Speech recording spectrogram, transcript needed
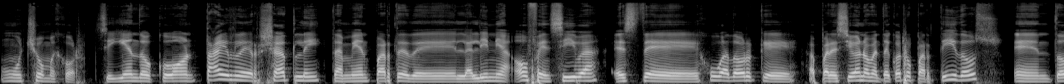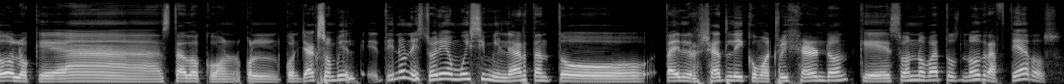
mucho mejor. Siguiendo con Tyler Shatley, también parte de la línea ofensiva. Este jugador que apareció en 94 partidos en todo lo que ha estado con, con, Jacksonville. Eh, tiene una historia muy similar tanto Tyler Shatley como a Tree Herndon, que son novatos no drafteados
